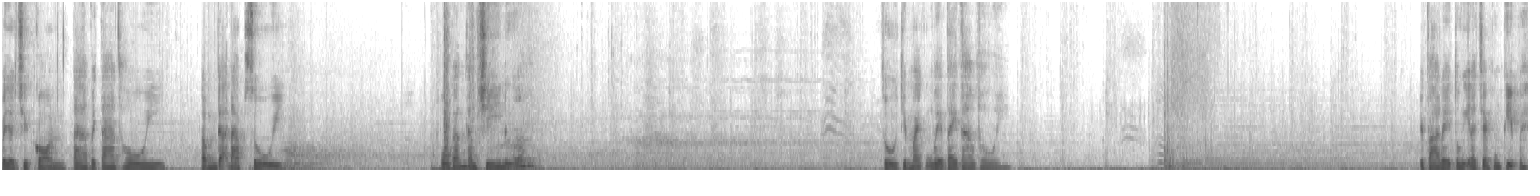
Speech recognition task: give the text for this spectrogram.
Bây giờ chỉ còn ta với ta thôi. Hầm đã đạp rồi. Cố gắng làm chi nữa? Rồi thì mày cũng về tay tao thôi. Cái pha đấy tôi nghĩ là chém không kịp ấy.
